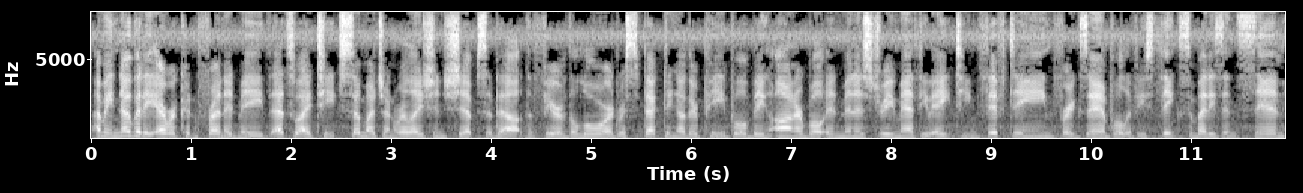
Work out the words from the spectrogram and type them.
I mean, nobody ever confronted me. That's why I teach so much on relationships about the fear of the Lord, respecting other people, being honorable in ministry. Matthew 18 15, for example, if you think somebody's in sin,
